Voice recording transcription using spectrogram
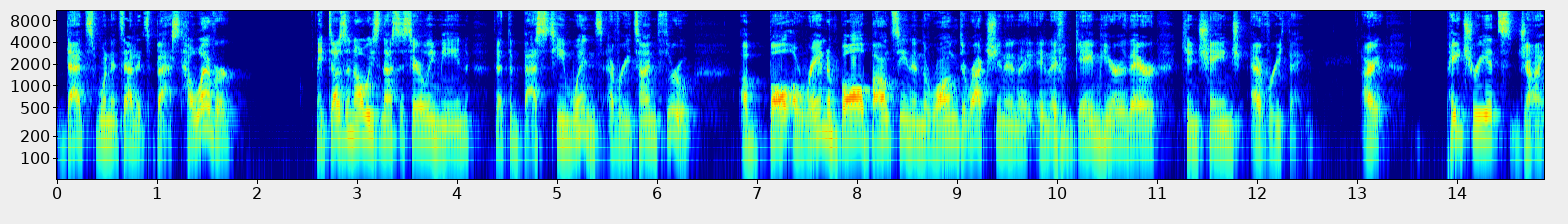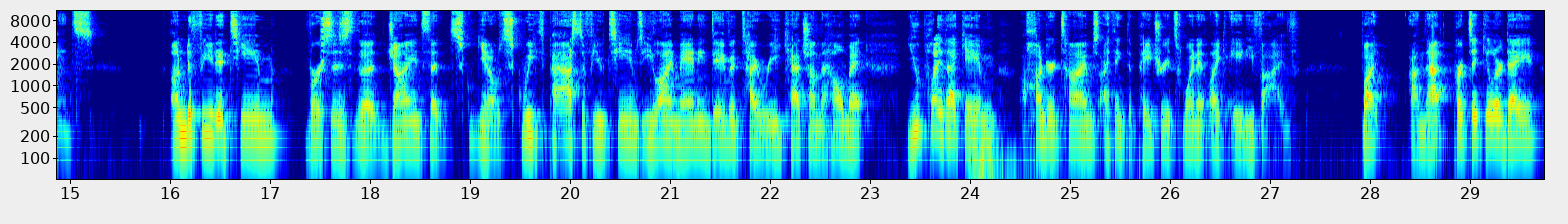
That's when it's at its best. However, it doesn't always necessarily mean that the best team wins every time through. A ball, a random ball bouncing in the wrong direction in a, in a game here or there can change everything. All right, Patriots, Giants, undefeated team versus the Giants that you know squeaked past a few teams. Eli Manning, David Tyree catch on the helmet. You play that game hundred times. I think the Patriots win it like 85. But on that particular day,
